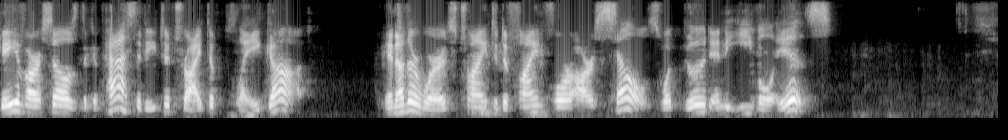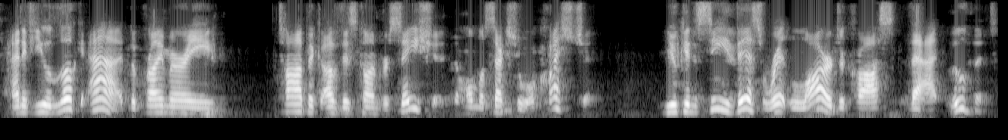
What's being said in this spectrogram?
gave ourselves the capacity to try to play God. In other words, trying to define for ourselves what good and evil is. And if you look at the primary topic of this conversation, the homosexual question, you can see this writ large across that movement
